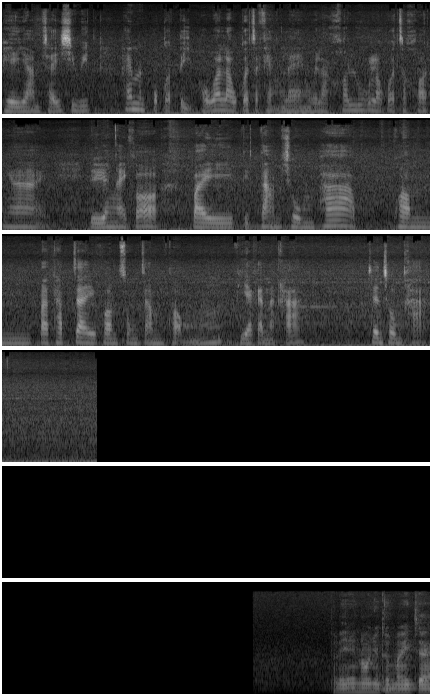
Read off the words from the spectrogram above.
พยายามใช้ชีวิตให้มันปกติ เพราะว่าเราก็จะแข็งแรงเวลาคลอดลูกเราก็จะคลอดง่าย เดี๋ยวยังไงก็ไปติดตามชมภาพความประทับใจความทรงจำของเพียกันนะคะ เชิญชมค่ะ ตอนนี้นอนอยู่ทำไมจ๊ะ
